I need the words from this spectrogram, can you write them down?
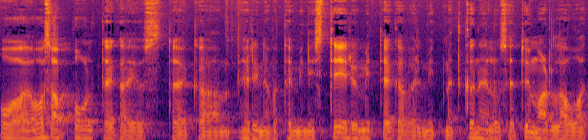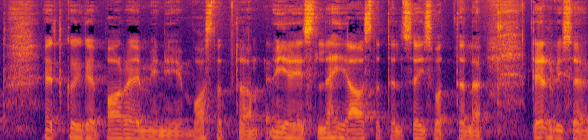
osapooltega just ka erinevate ministeeriumitega veel mitmed kõnelused, ümarlauad, et kõige paremini vastata meie ees lähiaastatel seisvatele tervise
